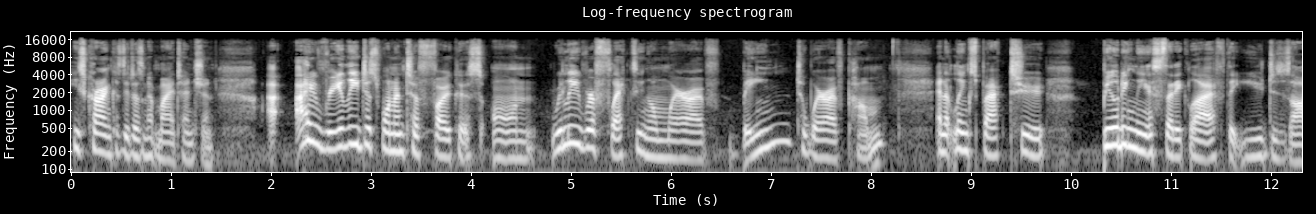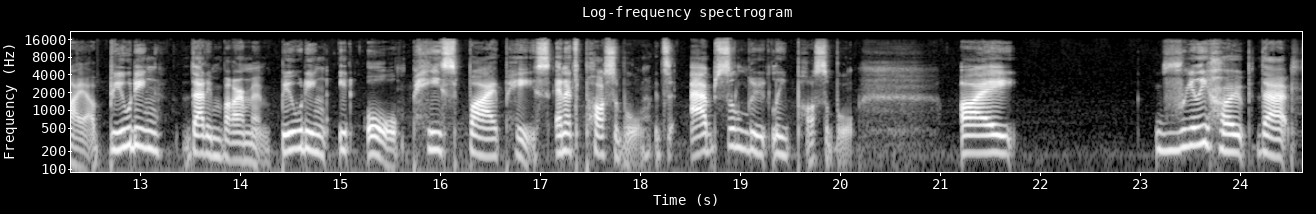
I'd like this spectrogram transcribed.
He's crying because he doesn't have my attention. I, I really just wanted to focus on really reflecting on where I've been to where I've come. And it links back to building the aesthetic life that you desire, building that environment, building it all piece by piece. And it's possible. It's absolutely possible. I really hope that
